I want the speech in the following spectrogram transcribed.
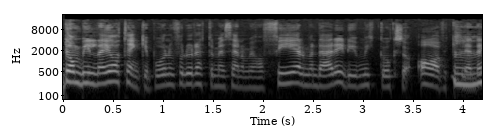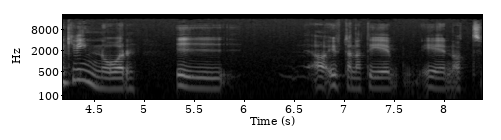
de bilderna jag tänker på, nu får du rätta mig sen om jag har fel, men där är det ju mycket också avklädda kvinnor i, ja, utan att det är, är något,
